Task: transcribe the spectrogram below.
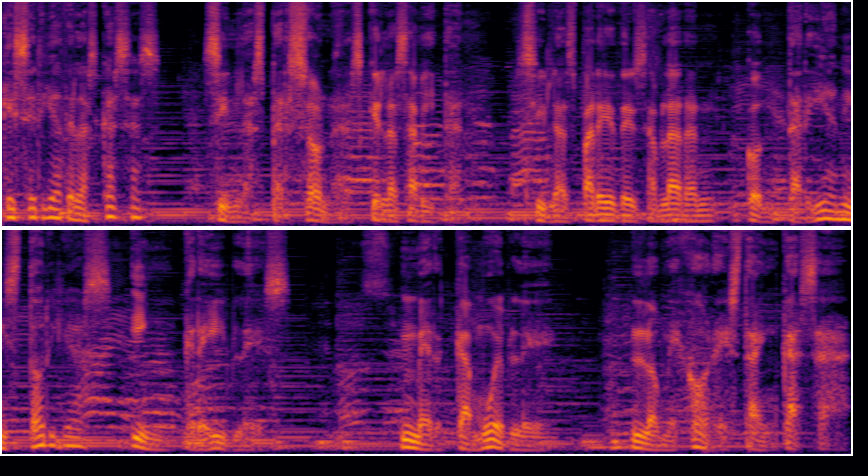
¿Qué sería de las casas sin las personas que las habitan? Si las paredes hablaran, contarían historias increíbles. Mercamueble. Lo mejor está en casa.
